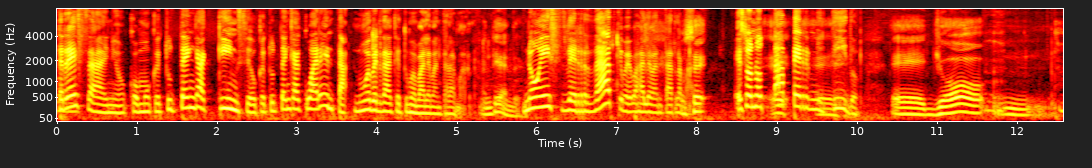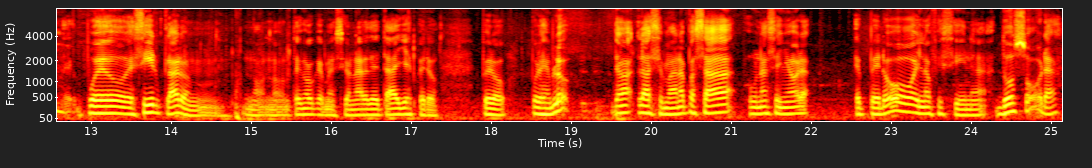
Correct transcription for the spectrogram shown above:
tres años, como que tú tengas 15 o que tú tengas 40, no es verdad que tú me vas a levantar la mano. ¿Entiendes? No es verdad que me vas a levantar la Entonces, mano. Eso no está eh, permitido. Eh, yo mm, puedo decir, claro, mm, no, no tengo que mencionar detalles, pero, pero por ejemplo, la semana pasada una señora esperó en la oficina dos horas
